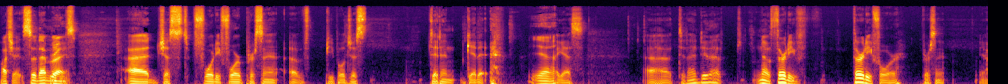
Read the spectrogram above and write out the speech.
watch it. So that Right. means uh, just 44% of people just didn't get it, Yeah. I guess. Uh, did I do that? No, 30, 34 percent. Yeah.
